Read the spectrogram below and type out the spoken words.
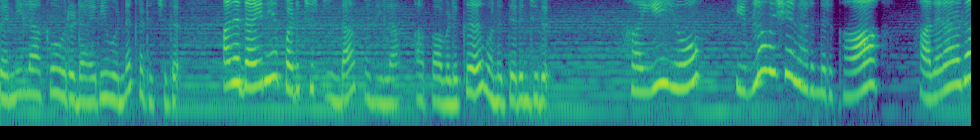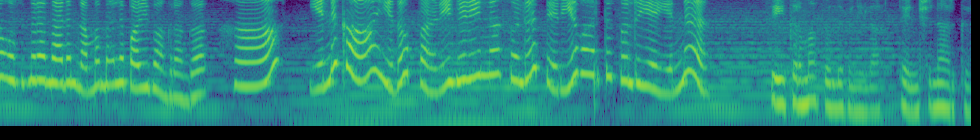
வெண்ணிலாக்கு ஒரு டைரி ஒன்று கிடைச்சது. அந்த டைரியை படிச்சிட்டு இருந்தா வெண்ணிலா. அப்ப அவளுக்கு ஒன்று தெரிஞ்சுது. ஐயோ இவ்வளோ விஷயம் நடந்திருக்கா? அதனால தான் வசுந்தரா மேடம் நம்ம மேல பழி வாங்குறாங்க. ஆ? என்னக்கா? ஏதோ பழி கிழின்லாம் சொல்ற பெரிய வார்த்தை சொல்றிய என்ன? சீக்கிரமா சொல்லு வெனிலா டென்ஷனா இருக்கு.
